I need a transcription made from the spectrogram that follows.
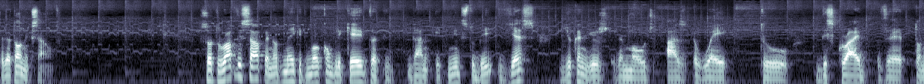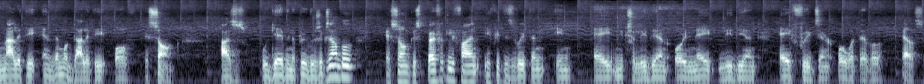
pentatonic sound. So to wrap this up and not make it more complicated than it needs to be, yes, you can use the modes as a way to describe the tonality and the modality of a song. As we gave in a previous example, a song is perfectly fine if it is written in A Mixolydian or in A Lydian, A Phrygian or whatever else.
